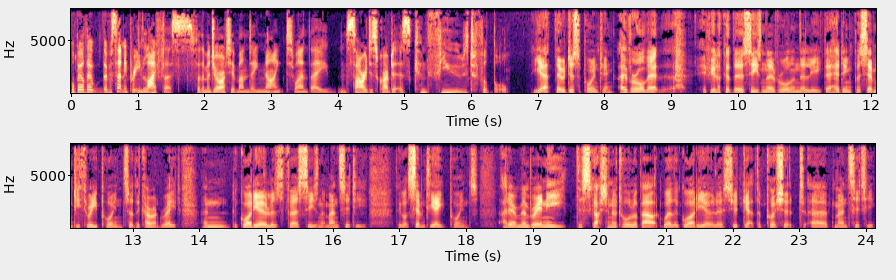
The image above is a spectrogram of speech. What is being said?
Well, Bill, they, they, were certainly pretty lifeless for the majority of Monday night, weren't they? And Sarri described it as confused football. Yeah, they were disappointing. Overall, they if you look at the season overall in the league, they're heading for 73 points at the current rate. And Guardiola's first season at Man City, they got 78 points. I don't remember any discussion at all about whether Guardiola should get the push at uh, Man City.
